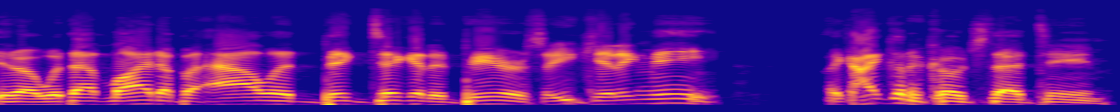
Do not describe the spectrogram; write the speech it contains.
you know, with that lineup of Allen, Big Ticket, and Pierce. Are you kidding me? Like I could have coached that team.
